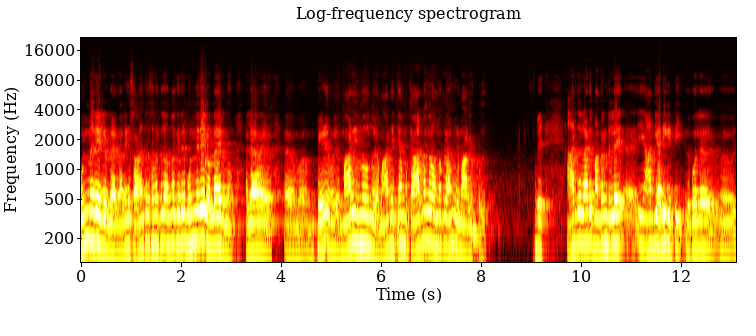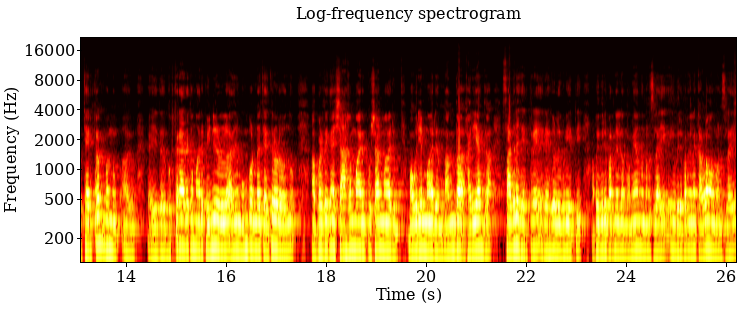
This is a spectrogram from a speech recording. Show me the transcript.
മുൻനിരയിലുണ്ടായിരുന്നു. അല്ലെങ്കിൽ സ്വാതന്ത്ര്യ സമരത്തിൽ അന്നൊക്കെ ഇവർ മുൻനിരയിലുണ്ടായിരുന്നു. അല്ലാതെ പേടി മാറി നിന്നതൊന്നുമില്ല. മാറി നിൽക്കാൻ കാരണങ്ങൾ വന്നപ്പോഴാണ് ഇവർ മാറി നിന്നത്. ആയിരത്തി തൊള്ളായിരത്തി പന്ത്രണ്ടിലെ ഈ ആദ്യ അടി കിട്ടി. ഇതുപോലെ ചരിത്രം വന്നു. ഇത് ഗുപ്തരാജാക്കന്മാർ പിന്നീടുള്ള അതിന് മുമ്പുണ്ട് ചരിത്രം ഇവിടെ വന്നു. അപ്പോഴത്തേക്കും ഷാഹന്മാരും കുഷാന്മാരും മൗര്യന്മാരും നന്ദ ഹരിയങ്ക സകല ചരിത്ര രേഖകൾ ഇവിടെ എത്തി. അപ്പോൾ ഇവർ പറഞ്ഞെല്ലാം നുണയാന്ന് മനസ്സിലായി. ഇവർ പറഞ്ഞെല്ലാം കള്ളമെന്ന് മനസ്സിലായി.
